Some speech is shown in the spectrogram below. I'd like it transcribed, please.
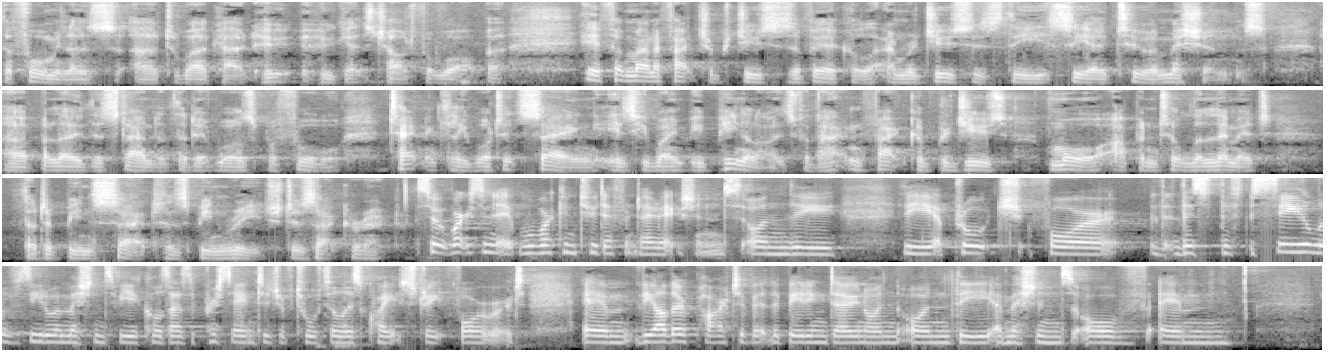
the formulas uh, to work out who, who gets charged for what. But if a manufacturer produces a vehicle and reduces the CO2 emissions uh, below the standard that it was before, technically what it's saying is you won't be penalised for that. In fact, could produce more up until the limit that had been set has been reached. Is that correct? So it works. In, it will work in two different directions. On the the approach for this, the sale of zero emissions vehicles as a percentage of total is quite straightforward. Um, the other part of it, the bearing down on on the emissions of um,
